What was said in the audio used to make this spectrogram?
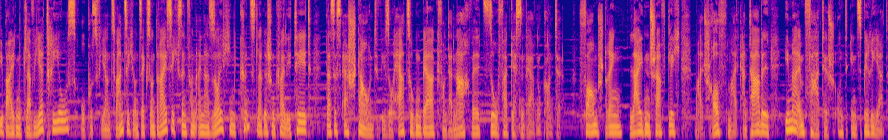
Die beiden Klaviertrios, Opus 24 und 36, sind von einer solchen künstlerischen Qualität, dass es erstaunt, wieso Herzogenberg von der Nachwelt so vergessen werden konnte. Formstreng, leidenschaftlich, mal schroff, mal kantabel, immer emphatisch und inspiriert.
